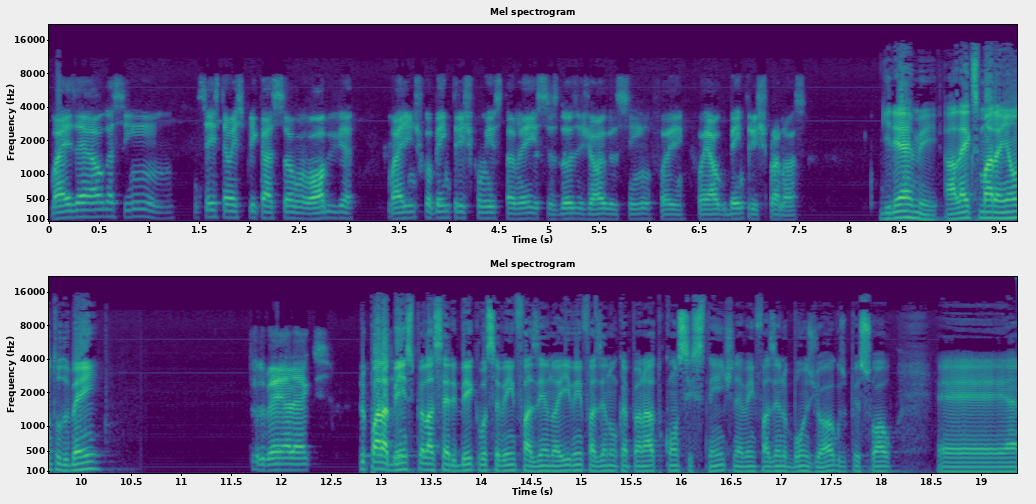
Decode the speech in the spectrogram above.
Mas é algo assim, não sei se tem uma explicação óbvia, mas a gente ficou bem triste com isso também, esses 12 jogos assim, foi, foi algo bem triste para nós. Guilherme, Alex Maranhão, tudo bem? Tudo bem, Alex. Parabéns pela Série B que você vem fazendo aí, vem fazendo um campeonato consistente, né? Vem fazendo bons jogos, o pessoal é,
